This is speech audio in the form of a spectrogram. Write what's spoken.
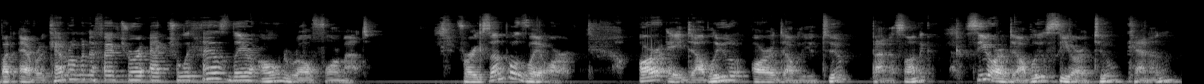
but every camera manufacturer actually has their own RAW format. For example, they are RAW RW2 Panasonic, CRW CR2 Canon,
